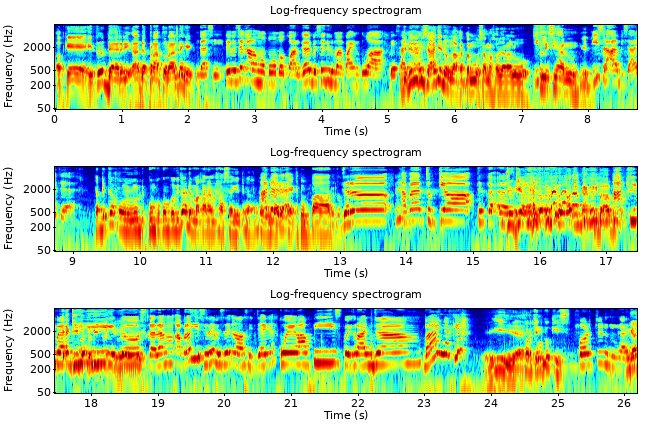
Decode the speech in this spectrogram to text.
Oke, itu dari ada peraturannya nggak? Enggak sih. Tapi biasanya kalau ngumpul-ngumpul keluarga, biasanya di rumah yang paling tua. Biasanya. Jadi lu bisa aja dong nggak ketemu sama saudara lu Bisa. selisihan gitu. Bisa, bisa aja. Tapi tuh kalau lu kumpul-kumpul gitu ada makanan khasnya gitu nggak? Kalau Ada, ada. Kayak ketupat. Jeruk, apa cukyo, Cuka- eh. Kaki babi. Aki babi, Kaki babi. gitu. Kaki babi. Sekarang apalagi sih biasanya kalau Sinja ya? Kue lapis, kue keranjang. Banyak ya. Iya. Fortune cookies. Fortune enggak. Enggak,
